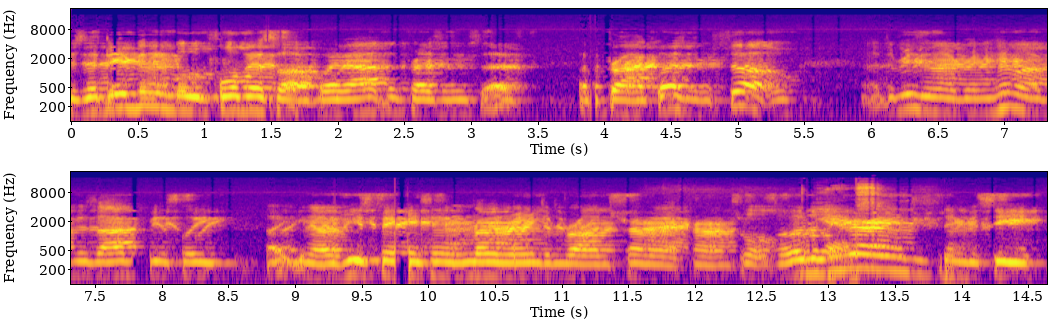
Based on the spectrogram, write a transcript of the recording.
is that they've been able to pull this off without the presence of, of Brock Lesnar. So uh, the reason I bring him up is obviously. Like, you know, he's facing Roman Reigns and Braun Strowman at Crown Jewel. So it'll be Yes. very interesting to see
